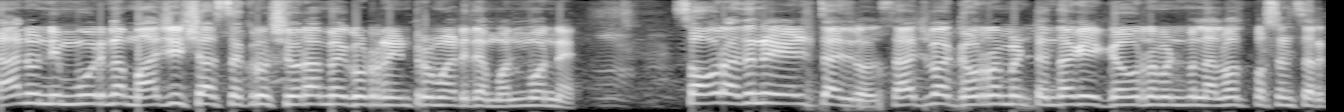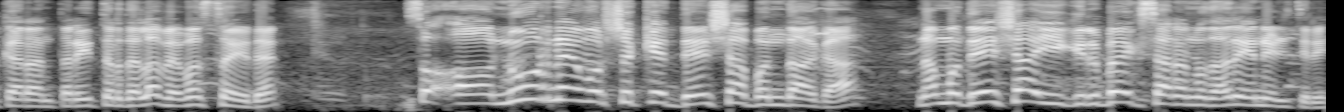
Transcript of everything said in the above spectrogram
ನಾನು ನಿಮ್ಮೂರಿನ ಮಾಜಿ ಶಾಸಕರು ಶಿವರಾಮೇಗೌಡರು ಇಂಟರ್ವ್ಯೂ ಮಾಡಿದೆ ಮೊನ್ನೆ ಸೊ ಅವ್ರು ಅದನ್ನೇ ಹೇಳ್ತಾ ಇದ್ರು ಸಹಜವಾಗಿ ಗೌರ್ಮೆಂಟ್ ಅಂದಾಗ ಈ ಗೌರ್ಮೆಂಟ್ ಮೇಲೆ ನಲ್ವತ್ತು ಪರ್ಸೆಂಟ್ ಸರ್ಕಾರ ಅಂತಾರೆ ಈ ಥರದೆಲ್ಲ ವ್ಯವಸ್ಥೆ ಇದೆ. ಸೊ ನೂರನೇ ವರ್ಷಕ್ಕೆ ದೇಶ ಬಂದಾಗ ನಮ್ಮ ದೇಶ ಈಗಿರ್ಬೇಕು ಸರ್ ಅನ್ನೋದಾದ್ರೆ ಏನು ಹೇಳ್ತೀರಿ?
